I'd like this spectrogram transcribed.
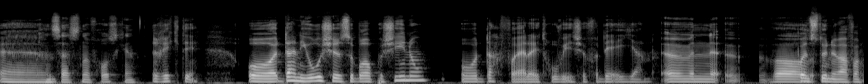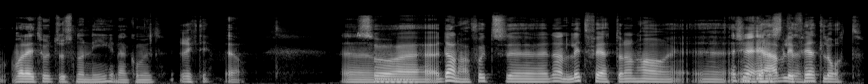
eh, Prinsessen og frosken. riktig. Og den gjorde ikke det så bra på kino, og derfor er det jeg tror vi ikke får det igjen. Eh, Men eh, var, På en stund i hvert fall. var det i 2009 den kom ut? Riktig. Ja. Så eh, den har faktisk eh, Den er litt fet, og den har eh, en jævlig fet låt.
